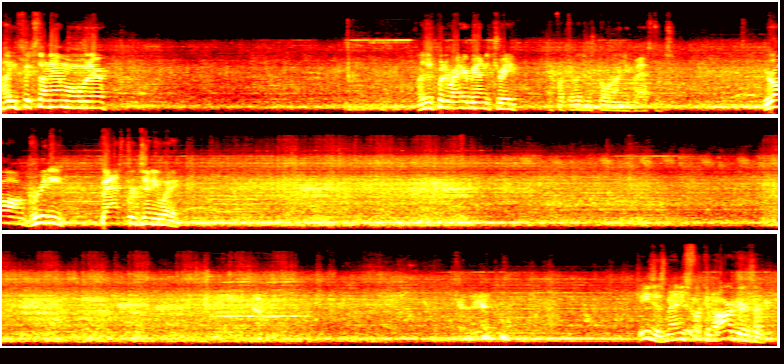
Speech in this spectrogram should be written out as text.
How you fixed on ammo over there? I'll just put it right here behind the tree. Fuck it, I'll just throw it on you bastards. You're all greedy bastards anyway. Jesus, man, these fucking augers are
